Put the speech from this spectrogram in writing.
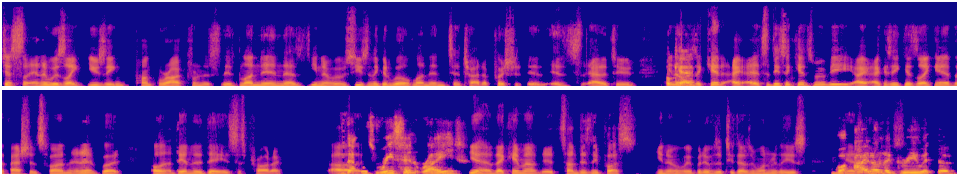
just, and it was like using punk rock from this London as you know, it was using the goodwill of London to try to push it- it- its attitude. You know, Okay. as a kid, I, it's a decent kids movie. I, I can see kids liking it. The fashion's fun in it, but oh, at the end of the day, it's just product. Uh, that was recent, right? yeah, that came out. It's on Disney Plus, you know, but it was a 2001 release. Well, Yeah, I don't agree with the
